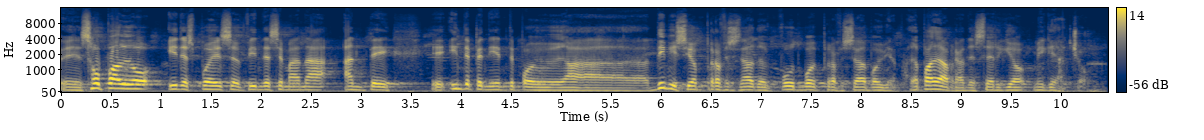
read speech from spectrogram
eh, Sao Paulo y después el fin de semana ante eh, Independiente por la división profesional del fútbol profesional boliviano. La palabra de Sergio Migracho.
